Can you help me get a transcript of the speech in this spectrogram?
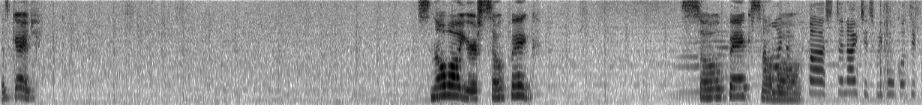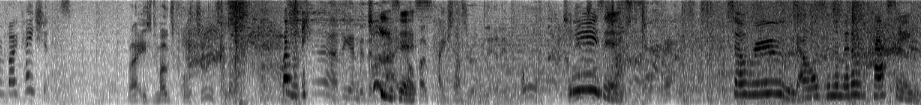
That's good. Snowball, you're so quick. So quick, Am I the Snowball. first to notice we've all got different vocations? That is most fortuitous. At the end of the day, Jesus. vocations are of little import. Jesus. So rude. I was in the middle of casting.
